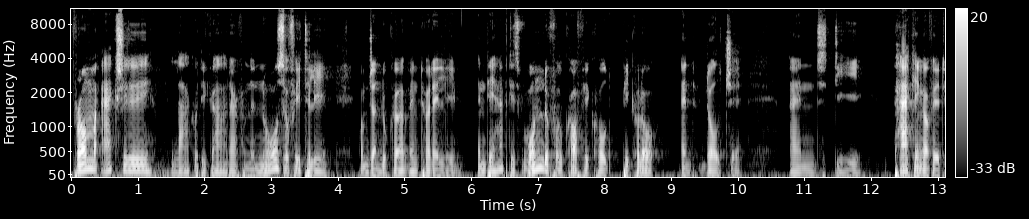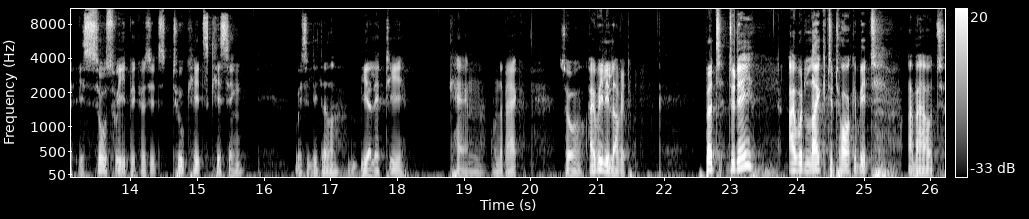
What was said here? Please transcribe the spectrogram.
from actually Lago di Garda, from the north of Italy, from Gianluca Venturelli. And they have this wonderful coffee called Piccolo and Dolce. And the packing of it is so sweet because it's two kids kissing with a little Bialetti can on the back. So I really love it. But today I would like to talk a bit about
